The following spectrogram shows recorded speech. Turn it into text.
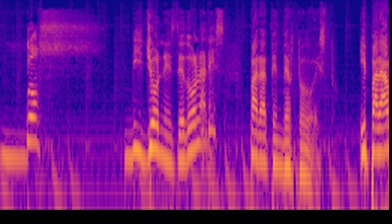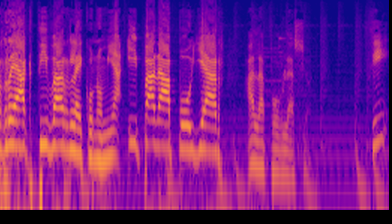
2 billones de dólares para atender todo esto y para reactivar la economía y para apoyar a la población. ¿Sí?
